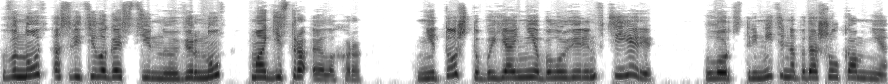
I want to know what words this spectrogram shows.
вновь осветило гостиную, вернув магистра Элохора. Не то чтобы я не был уверен в Тиере. Лорд стремительно подошел ко мне,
